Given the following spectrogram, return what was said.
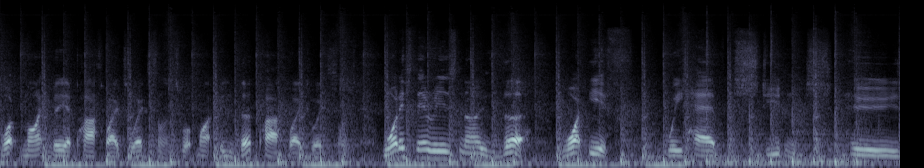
What might be a pathway to excellence? What might be the pathway to excellence? What if there is no the? What if we have students whose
